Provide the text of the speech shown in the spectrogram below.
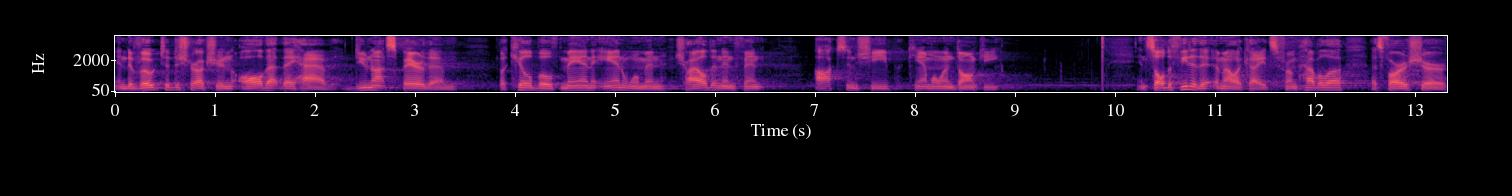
and devote to destruction all that they have. Do not spare them, but kill both man and woman, child and infant, ox and sheep, camel and donkey. And Saul defeated the Amalekites from Havilah as far as Shur,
